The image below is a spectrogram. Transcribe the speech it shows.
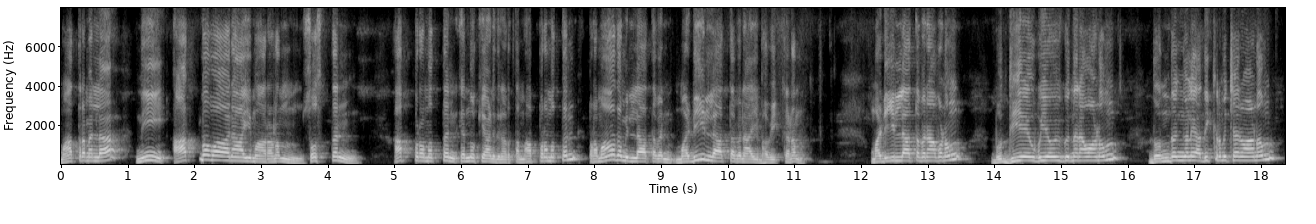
മാത്രമല്ല നീ ആത്മവാനായി മാറണം. സ്വസ്ഥൻ അപ്രമത്തൻ എന്നൊക്കെയാണ് ഇതിനർത്ഥം. അപ്രമത്തൻ പ്രമാദമില്ലാത്തവൻ മടിയില്ലാത്തവനായി ഭവിക്കണം. മടിയില്ലാത്തവനാവണം ബുദ്ധിയെ ഉപയോഗിക്കുന്നവനാവണം ദ്വന്ദ്ങ്ങളെ അതിക്രമിച്ചവനാവണം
